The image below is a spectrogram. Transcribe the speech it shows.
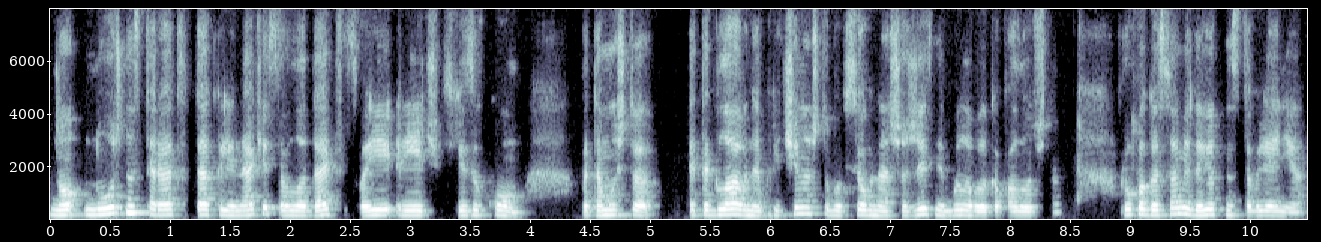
Но нужно стараться так или иначе совладать со своей речью, с языком. Потому что это главная причина, чтобы все в нашей жизни было благополучно. Рупа Госвами дает наставление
